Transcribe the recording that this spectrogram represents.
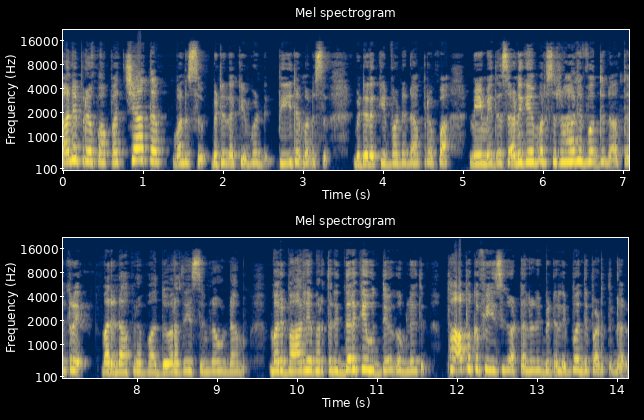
అని ప్రభా పశ్చాత్త మనసు బిడ్డలకు ఇవ్వండి. దీన మనసు బిడ్డలకు ఇవ్వండి నా ప్రభా. మీ మీద సడిగే మనసు రానివ్వద్దు నా తండ్రి. మరి నా ప్రభా దూరదేశంలో ఉన్నాము. మరి భార్య భర్తలు ఇద్దరికీ ఉద్యోగం లేదు. పాపకు ఫీజు కట్టాలని బిడ్డలు ఇబ్బంది పడుతున్నారు.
